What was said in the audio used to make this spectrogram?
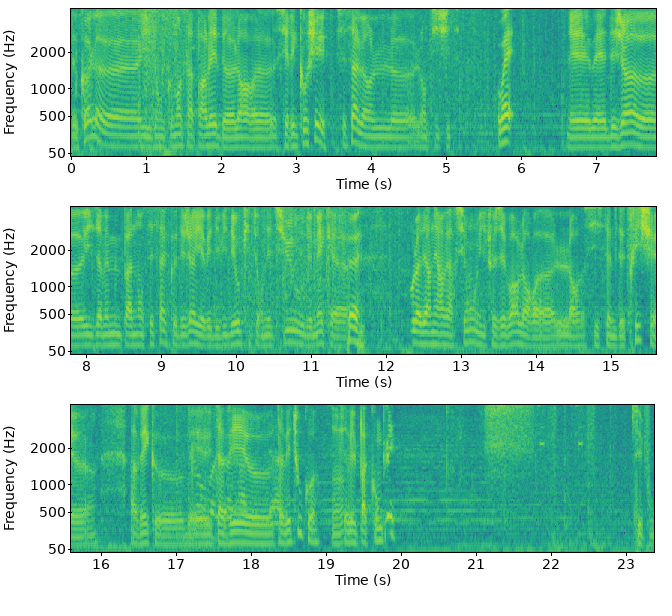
de Call, euh, ils ont commencé à parler de leur, euh, c'est Ricochet, c'est ça l'anti-cheat. Ouais, Et ben, déjà, euh, ils avaient même pas annoncé ça, que déjà il y avait des vidéos qui tournaient dessus où les mecs, euh, pour la dernière version, ils faisaient voir leur, leur système de triche avec, euh, ben, t'avais, euh, t'avais tout quoi, Mhm. t'avais le pack complet. c'est fou.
